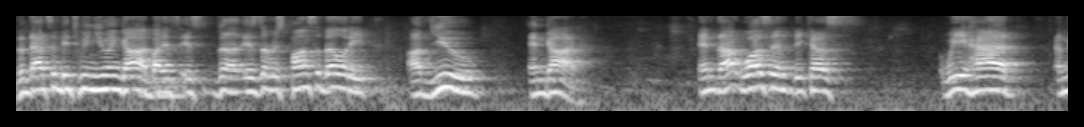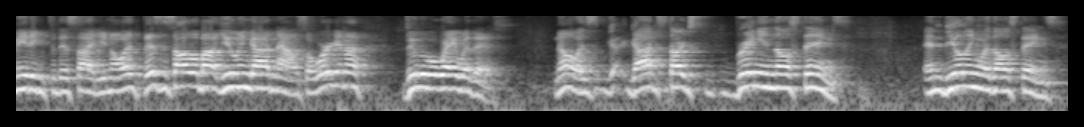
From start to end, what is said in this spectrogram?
that that's in between you and God, but it's, it's, the, it's the responsibility of you and God. And that wasn't because we had a meeting to decide, you know what, this is all about you and God now, so we're going to do away with this. No, it's, God starts bringing those things and dealing with those things.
